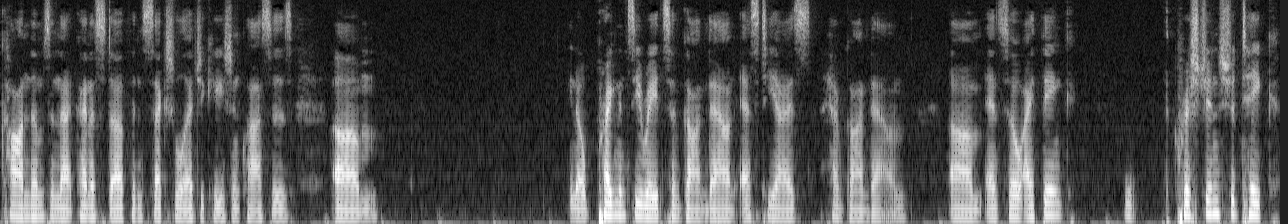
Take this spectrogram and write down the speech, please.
condoms and that kind of stuff in sexual education classes, um, you know, pregnancy rates have gone down, STIs have gone down, um, and so I think Christians should take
